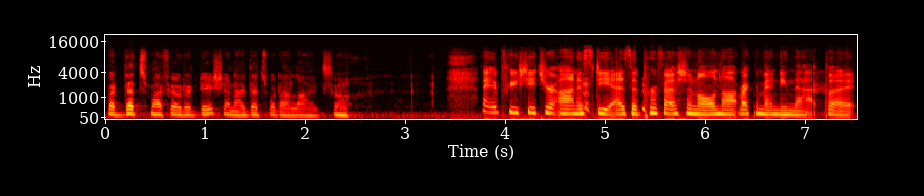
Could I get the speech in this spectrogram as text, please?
but that's my favorite dish, and I, that's what I like. So, I appreciate your honesty as a professional, not recommending that, but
